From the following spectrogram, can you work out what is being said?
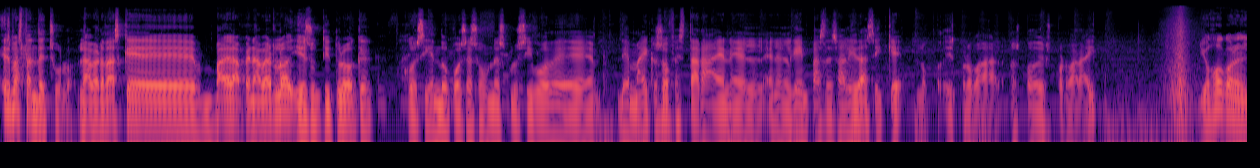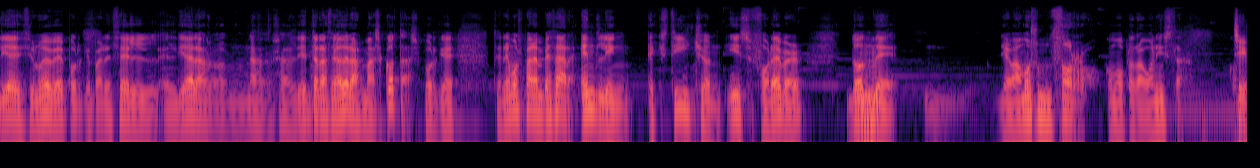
Es bastante chulo. La verdad es que vale la pena verlo y es un título que, pues, siendo pues eso, un exclusivo de, Microsoft, estará en el, en el, Game Pass de salida, así que lo podéis probar, los podéis probar ahí. Yo juego con el día 19 porque parece el, día de el Día Internacional de las Mascotas, porque tenemos para empezar Endling Extinction is Forever, donde llevamos un zorro como protagonista. sí,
